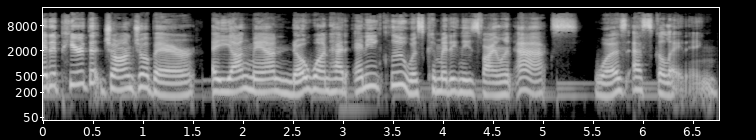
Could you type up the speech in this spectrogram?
It appeared that John Joubert, a young man no one had any clue was committing these violent acts, was escalating.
